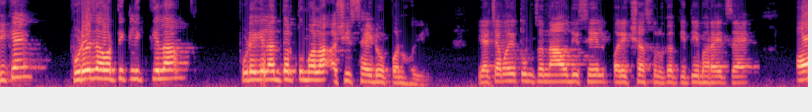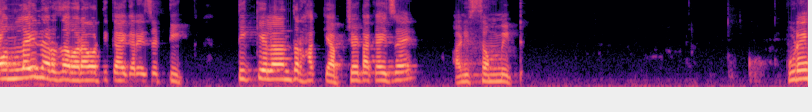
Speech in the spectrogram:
ठीक आहे? पुढे जावरती क्लिक केला. पुढे गेल्यानंतर तुम्हाला अशी साईड ओपन होईल. याच्यामध्ये तुमचं नाव दिसेल परीक्षा शुल्क किती भरायचं आहे. ऑनलाईन अर्जाभरावरती काय करायचं? टिक टिक केल्यानंतर हा कॅप्चर टाकायचा आहे आणि सबमिट पुढे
